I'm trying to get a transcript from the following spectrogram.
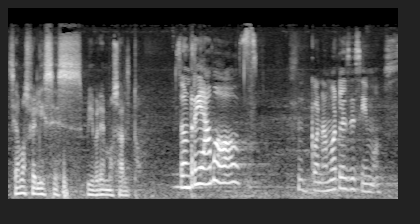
seamos felices, vibremos alto. Sonriamos. Con amor les decimos.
